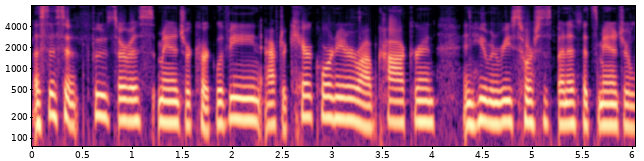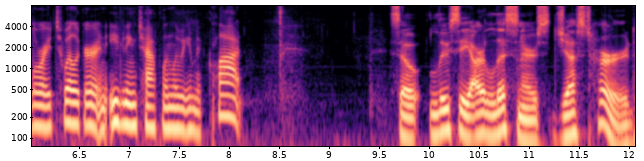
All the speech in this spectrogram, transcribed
assistant food service manager Kirk Levine, aftercare coordinator Rob Cochran, and human resources benefits manager Lori Twilliger and evening chaplain Louis McClott. So, Lucy, our listeners just heard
